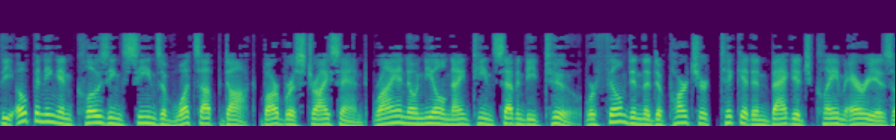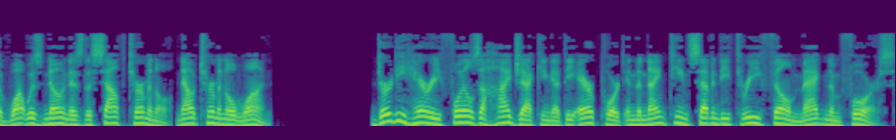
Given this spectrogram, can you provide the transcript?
The opening and closing scenes of What's Up Doc Barbra Streisand, Ryan O'Neal 1972 were filmed in the departure, ticket and baggage claim areas of what was known as the South Terminal now Terminal 1. Dirty Harry foils a hijacking at the airport in the 1973 film Magnum Force.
